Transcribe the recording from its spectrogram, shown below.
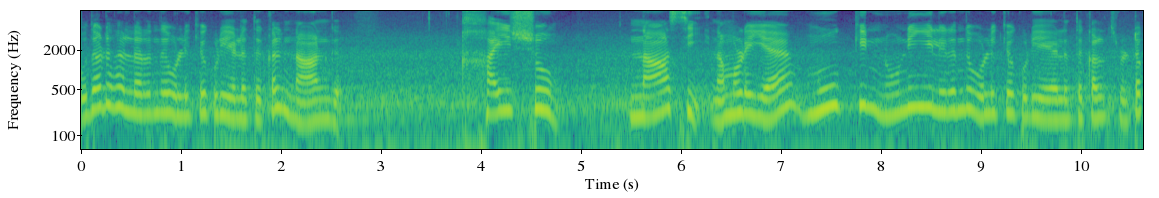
உதடுகளிலிருந்து ஒழிக்கக்கூடிய எழுத்துக்கள் நான்கு. ஹைஷூம் நாசி நம்முடைய மூக்கின் நுனியிலிருந்து ஒழிக்கக்கூடிய எழுத்துக்கள்னு சொல்லிட்டு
